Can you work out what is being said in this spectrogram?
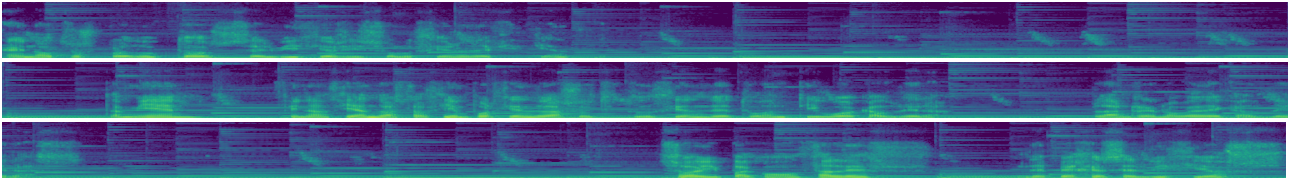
en otros productos, servicios y soluciones de eficiencia. También financiando hasta el 100% de la sustitución de tu antigua caldera, Plan Renove de Calderas soy Paco González de PG Servicios,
